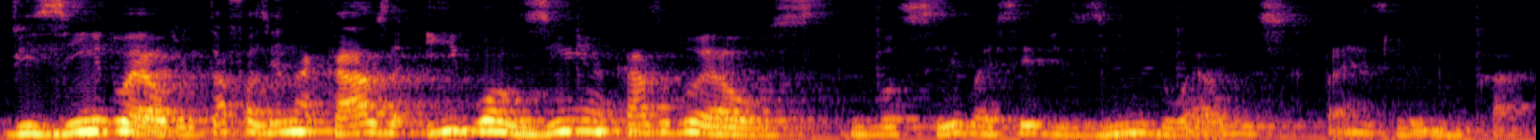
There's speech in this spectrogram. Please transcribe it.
vizinho do Elvis. Ele está fazendo a casa igualzinha à casa do Elvis. E você vai ser vizinho do Elvis Presley, meu cara.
